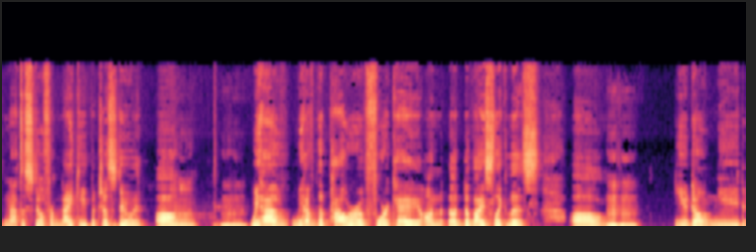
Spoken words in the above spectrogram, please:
not to steal from Nike, but just do it. Um, mm-hmm. Mm-hmm. We have we have the power of 4K on a device like this. Um, mm-hmm. You don't need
